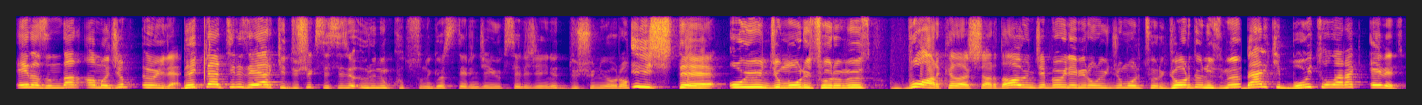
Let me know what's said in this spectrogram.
En azından amacım öyle. Beklentiniz eğer ki düşükse size ürünün kutusunu gösterince yükseleceğini düşünüyorum. İşte oyuncu monitörümüz bu arkadaşlar. Daha önce böyle bir oyuncu monitörü gördünüz mü? Belki boyut olarak evet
